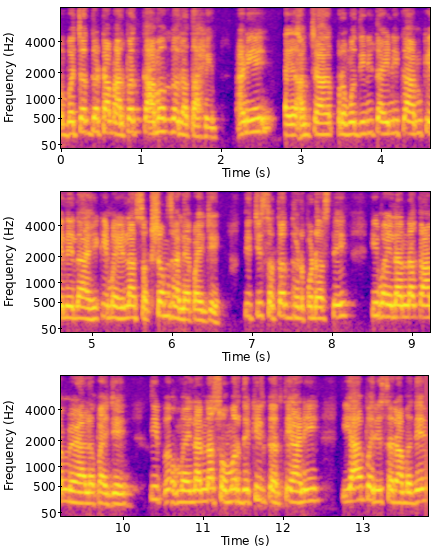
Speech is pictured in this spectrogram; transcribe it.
बचत गटामार्फत कामं करत आहेत. आणि आमच्या प्रमोदिनी ताईंनी काम केलेलं आहे की महिला सक्षम झाल्या पाहिजे. तिची सतत धडपड असते की महिलांना काम मिळालं पाहिजे. ती महिलांना समोर देखील करते आणि या परिसरामध्ये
